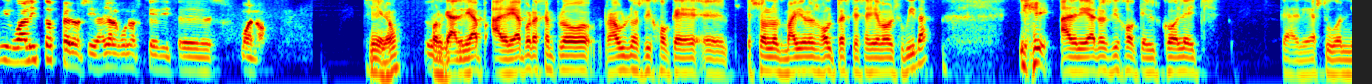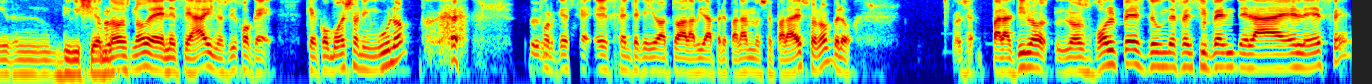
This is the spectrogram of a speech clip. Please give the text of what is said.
igualitos, pero sí, hay algunos que dices, bueno. Sí, ¿no? Porque Adrián, por ejemplo, Raúl nos dijo que eh, son los mayores golpes que se ha llevado en su vida. Y Adrián nos dijo que el college, que Adrián estuvo en, División 2, ¿no? De NCA, y nos dijo que, que como eso ninguno, porque es, gente que lleva toda la vida preparándose para eso, ¿no? Pero para ti los golpes de un defensive end de la LF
